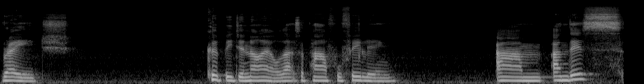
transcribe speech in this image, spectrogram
rage, could be denial. That's a powerful feeling. Um, and this,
